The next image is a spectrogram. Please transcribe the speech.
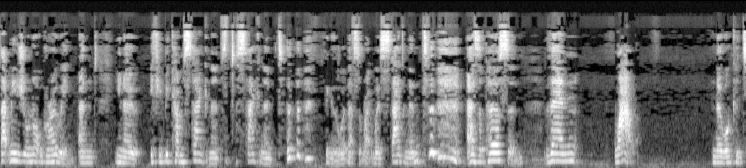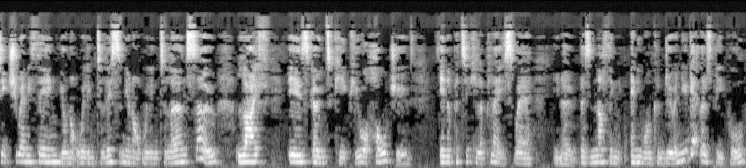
that means you're not growing. And, you know, if you become stagnant, stagnant, think of the word, that's the right word, stagnant as a person, then wow, no one can teach you anything, you're not willing to listen, you're not willing to learn. So life is going to keep you or hold you in a particular place where you know, there's nothing anyone can do. And you get those people,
